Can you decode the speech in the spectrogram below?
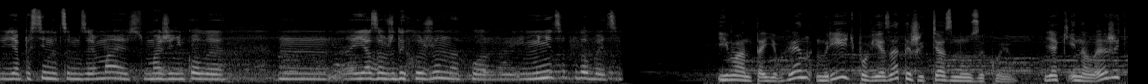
Я постійно цим займаюся. Майже ніколи я завжди ходжу на хор, і мені це подобається. Іван та Євген мріють пов'язати життя з музикою. Як і належить,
